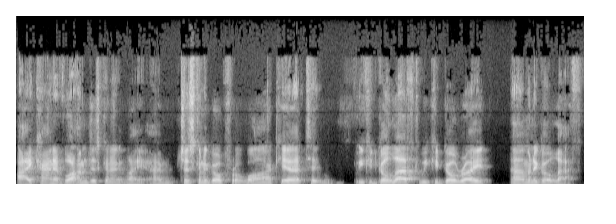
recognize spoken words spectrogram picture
I kind of, I'm just going to like, I'm just going to go for a walk. Yeah. To, we could go left. We could go right. I'm going to go left.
